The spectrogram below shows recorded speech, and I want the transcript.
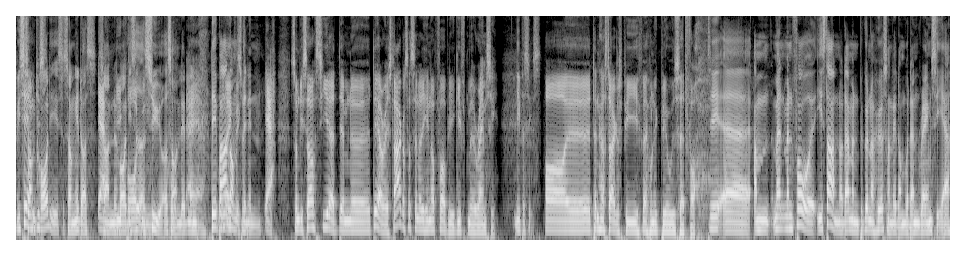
Vi ser dem de... kort i sæson 1 også, ja, sådan, hvor kort, de sidder men... syg og sådan lidt, ja, men ja. det er barndomsveninden. Ja, som de så siger, at jamen, øh, det er Arya Stark, og så sender de hende op for at blive gift med Ramsay. Lige præcis. Og øh, den her stakkels pige, hvad hun ikke bliver udsat for. Det er... Um, man, man får i starten, når der man begynder at høre sådan lidt om, hvordan Ramsey er,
